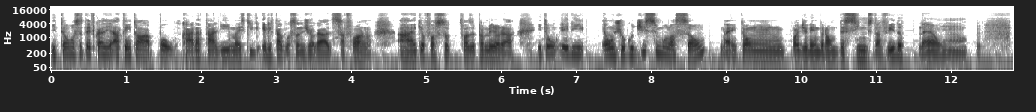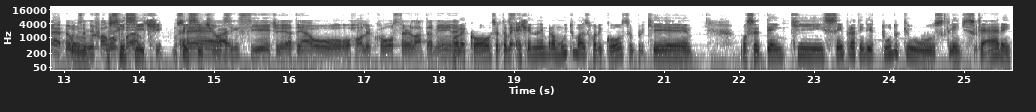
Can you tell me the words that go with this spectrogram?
Então você tem que ficar atento a, pô, um cara tá ali, mas que ele tá gostando de jogar dessa forma? Ah, o que eu posso fazer pra melhorar? Então ele é um jogo de simulação, né? Então pode lembrar um The Sims da vida, né? Um, É, pelo que um, você me falou. um Sin foi- City, um Sin é, City, vai. Sin City, tem a- o, o Roller Coaster lá também, né? Roller Coaster também. Acho que ele lembra muito mais Roller Coaster, porque você tem que sempre atender tudo que os clientes querem.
